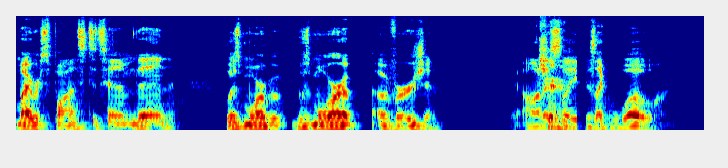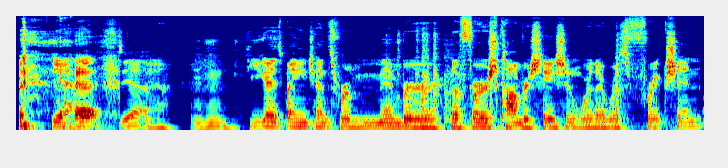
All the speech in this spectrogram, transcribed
My response to Tim then was more was more aversion. Honestly, it was like, whoa. Yeah. yeah. Yeah. hmm Do you guys by any chance remember the first conversation where there was friction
